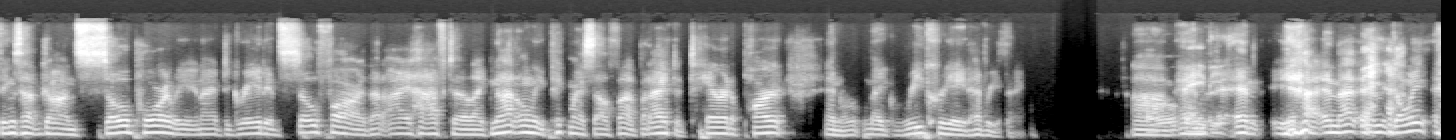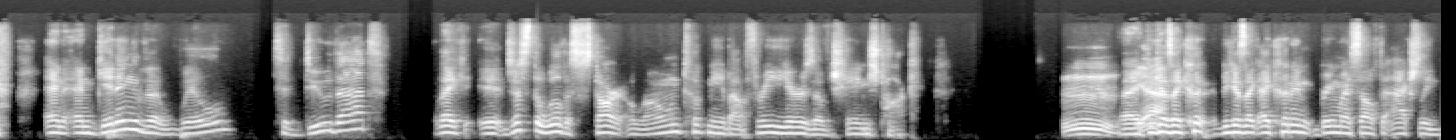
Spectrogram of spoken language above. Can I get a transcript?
things have gone so poorly and I've degraded so far that I have to like not only pick myself up, but I have to tear it apart and like recreate everything. Oh, Um, and, and yeah, and that and going and and getting the will to do that like it just the will to start alone took me about three years of change talk Mm. like yeah. because i could because like i couldn't bring myself to actually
